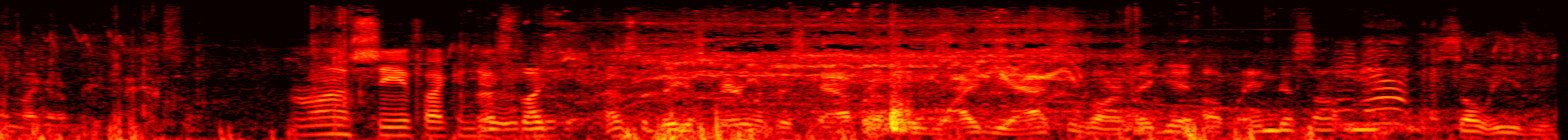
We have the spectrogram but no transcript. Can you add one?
I'm not gonna break it. I want to see if I can do That's it. like that's the biggest fear with this Capra. How wide the axles are. They get up into something so easy.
